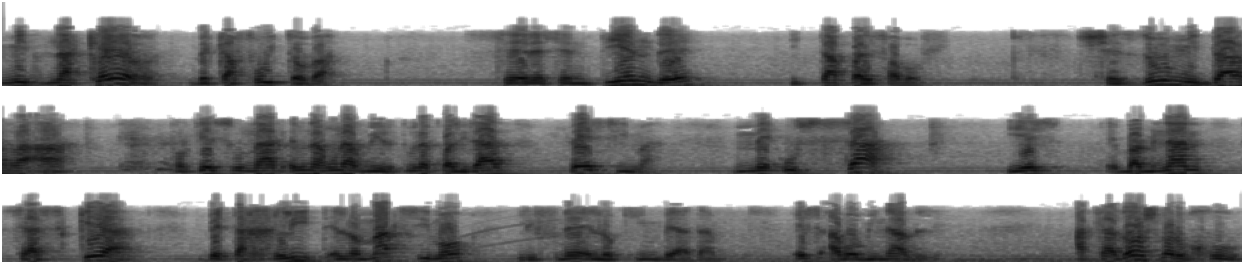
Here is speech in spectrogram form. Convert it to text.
mitnaker de kafui toba, se desentiende y tapa el favor. Shezu midarra'a, porque es una, una, una virtud, una cualidad pésima. Me usa, y es, Barminan se asquea, betachlit, en lo máximo, lifne elokim beadam. Es abominable. Akadosh Baruchu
